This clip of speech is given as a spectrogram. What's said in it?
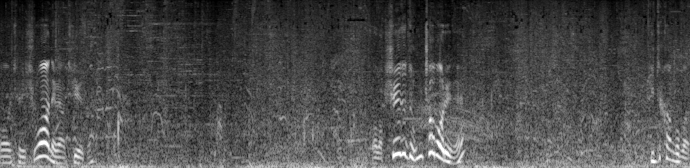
어 제리 슈어하네 그냥 뒤에서. 와 막 쉴드도 훔쳐버리네? 비특한 거 봐라.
